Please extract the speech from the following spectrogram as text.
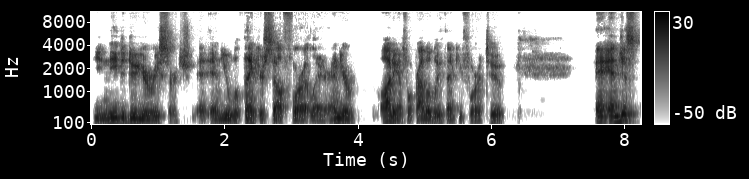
you need to do your research and you will thank yourself for it later. And your audience will probably thank you for it too. And, and just,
